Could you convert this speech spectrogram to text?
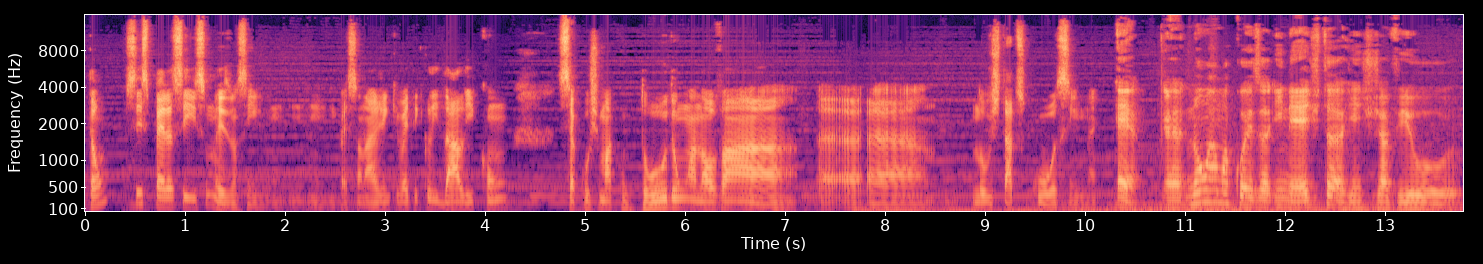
Então, se espera-se isso mesmo, assim, um, um, personagem que vai ter que lidar ali com se acostumar com toda uma nova uh, uh, novo status quo, assim, né? É, é, não é uma coisa inédita, a gente já viu.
